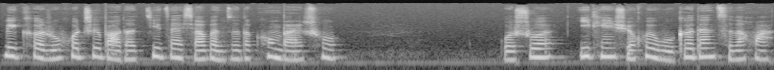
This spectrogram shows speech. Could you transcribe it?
立刻如获至宝的记在小本子的空白处。我说：“一天学会五个单词的话，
